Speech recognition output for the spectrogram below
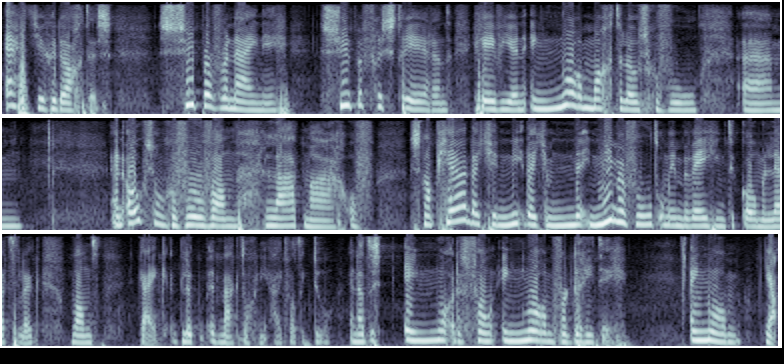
echt je gedachten. Super verneinig, super frustrerend, geven je een enorm machteloos gevoel. Um, en ook zo'n gevoel van laat maar of Snap je? Dat je, niet, dat je hem niet meer voelt om in beweging te komen, letterlijk. Want kijk, het, het maakt toch niet uit wat ik doe. En dat is, enorm, dat is gewoon enorm verdrietig. Enorm, ja.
